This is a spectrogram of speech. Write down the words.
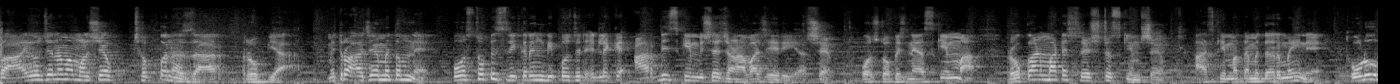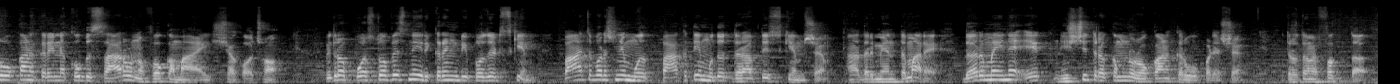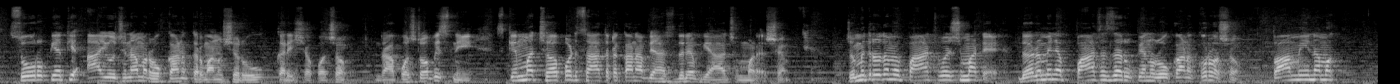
તો આ મળશે છપ્પન હજાર રૂપિયા. મિત્રો, આજે અમે તમને પોસ્ટ ઓફિસ રિકરિંગ ડિપોઝિટ એટલે કે આરડી સ્કીમ વિશે જણાવવા જઈ રહ્યા છે. પોસ્ટ ઓફિસની આ સ્કીમમાં રોકાણ માટે શ્રેષ્ઠ સ્કીમ છે. આ સ્કીમમાં તમે દર મહિને થોડું રોકાણ કરીને ખૂબ સારો નફો કમાઈ શકો છો. મિત્રો, પોસ્ટ ઓફિસની રિકરિંગ ડિપોઝિટ સ્કીમ પાંચ વર્ષની પાકતી મુદત ધરાવતી સ્કીમ છે. આ દરમિયાન તમારે દર મહિને એક નિશ્ચિત રકમનું રોકાણ કરવું પડે છે. મિત્રો, તમે ફક્ત સો રૂપિયાથી આ યોજનામાં રોકાણ કરવાનું શરૂ કરી શકો છો. આ પોસ્ટ ઓફિસની સ્કીમમાં છ પોઈન્ટ સાત ટકાના વ્યાજદરે વ્યાજ મળે છે. જો મિત્રો, તમે પાંચ વર્ષ માટે દર મહિને પાંચ હજાર રૂપિયાનું રોકાણ કરો છો, તો આ મહિનામાં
